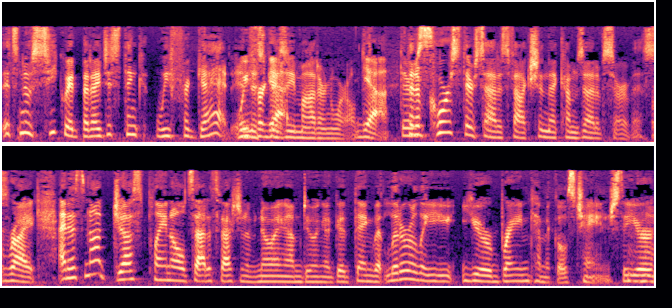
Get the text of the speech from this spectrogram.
it's no secret, but I just think we forget in We this forget. busy modern world. Yeah, That, of course, there's satisfaction that comes out of service. Right. And it's not just plain old satisfaction of knowing I'm doing a good thing, but literally your brain chemicals change. So you're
